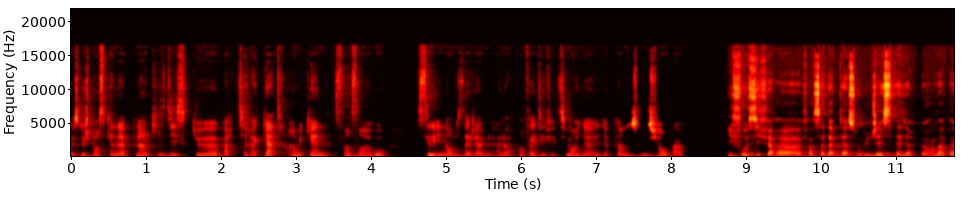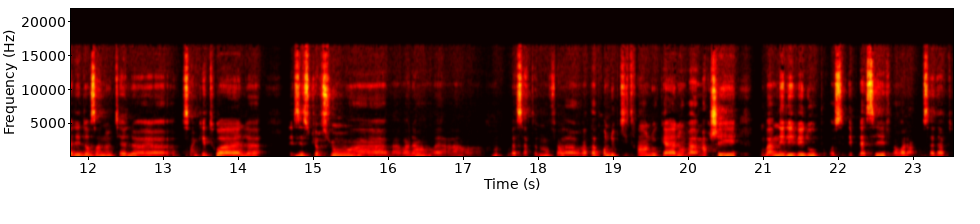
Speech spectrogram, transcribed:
Parce que je pense qu'il y en a plein qui se disent que euh, partir à 4, un week-end, 500 euros, c'est inenvisageable. Alors qu'en fait, effectivement, il y a, plein de solutions. Il faut aussi faire, euh, s'adapter à son budget, c'est-à-dire qu'on ne va pas aller dans un hôtel 5 euh, étoiles, les excursions, bah voilà, on va, va, certainement faire, on va pas prendre le petit train local, on va marcher, on va amener les vélos pour se déplacer, enfin voilà, on s'adapte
